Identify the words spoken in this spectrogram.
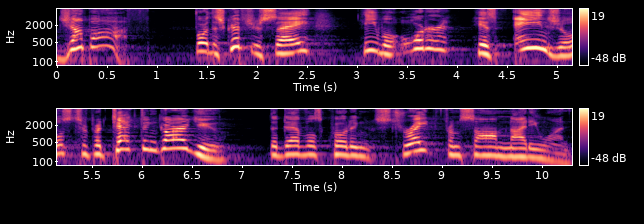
jump off. For the scriptures say, He will order His angels to protect and guard you. The devil's quoting straight from Psalm 91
